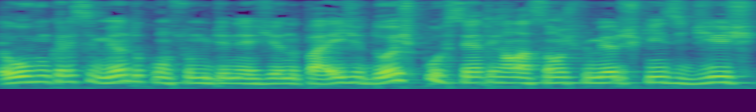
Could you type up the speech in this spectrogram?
houve um crescimento do consumo de energia no país de 2% em relação aos primeiros 15 dias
